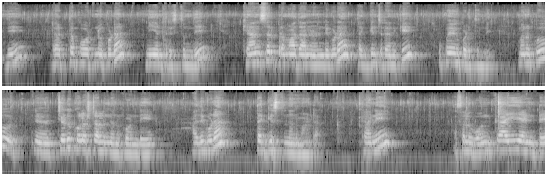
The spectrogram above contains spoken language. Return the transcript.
ఇది రక్తపోటును కూడా నియంత్రిస్తుంది. క్యాన్సర్ ప్రమాదాన్ని నుండి కూడా తగ్గించడానికి ఉపయోగపడుతుంది. మనకు చెడు కొలెస్ట్రాల్ ఉందనుకోండి అది కూడా తగ్గిస్తుంది అనమాట కానీ అసలు వంకాయ అంటే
